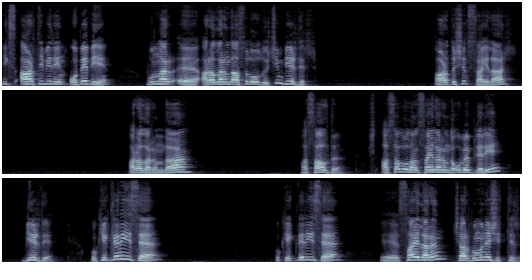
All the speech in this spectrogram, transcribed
x artı 1'in obebi bunlar e, aralarında asıl olduğu için 1'dir. Ardışık sayılar aralarında asaldı. İşte asal olan sayıların da obepleri 1'di. Ukekleri ise ukekleri ise e, sayıların çarpımına eşittir.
